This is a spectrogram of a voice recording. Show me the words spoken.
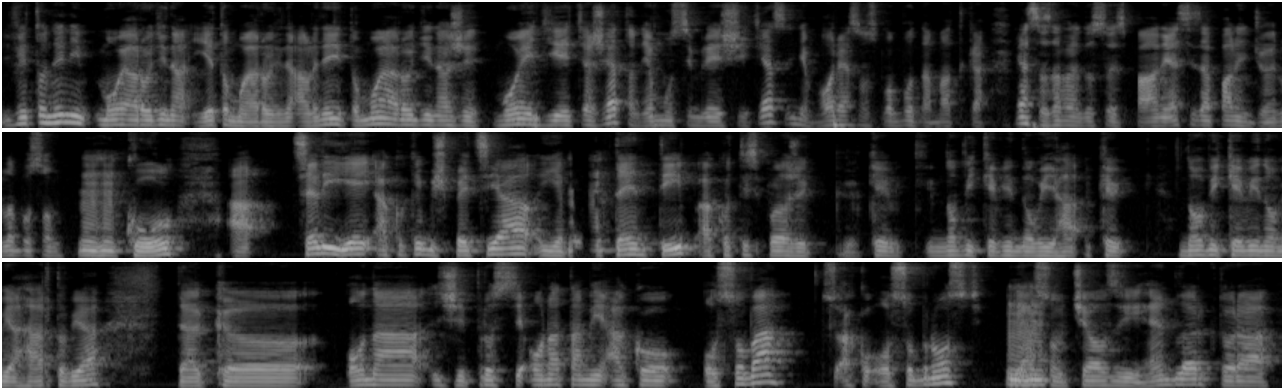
že to není moja rodina, je to moja rodina, ale není to moja rodina, že moje dieťa, že ja to nemusím riešiť, ja si idem hore, ja som slobodná matka, ja sa zavriem do svojej spálne, ja si zapálim joint, lebo som mm-hmm. cool a celý jej ako keby špeciál je mm-hmm. ten typ, ako ty si povedal, že ke, nový Kevinovi, ke, nový Kevinovia Hartovia, tak uh, ona, že proste ona tam je ako osoba, ako osobnosť, mm-hmm. ja som Chelsea Handler, ktorá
